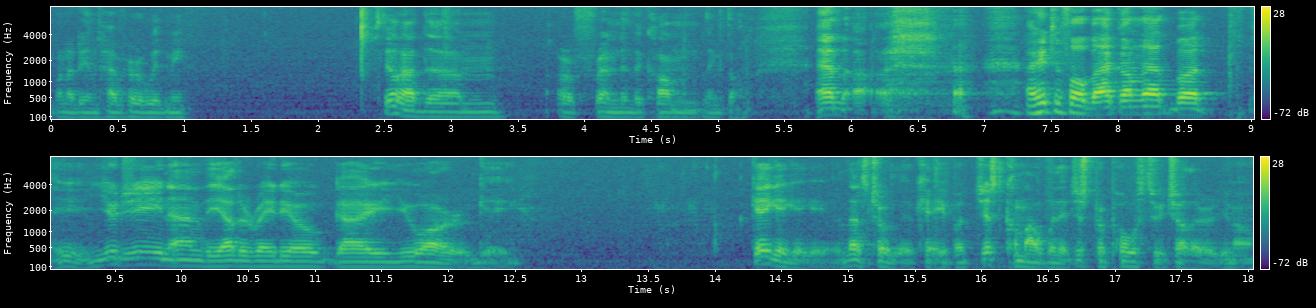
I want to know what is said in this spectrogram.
when I didn't have her with me. Still had um, our friend in the common link though, and uh, I hate to fall back on that, but Eugene and the other radio guy, you are gay. Gay, gay, gay, gay. That's totally okay, but just come out with it. Just propose to each other, you know,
